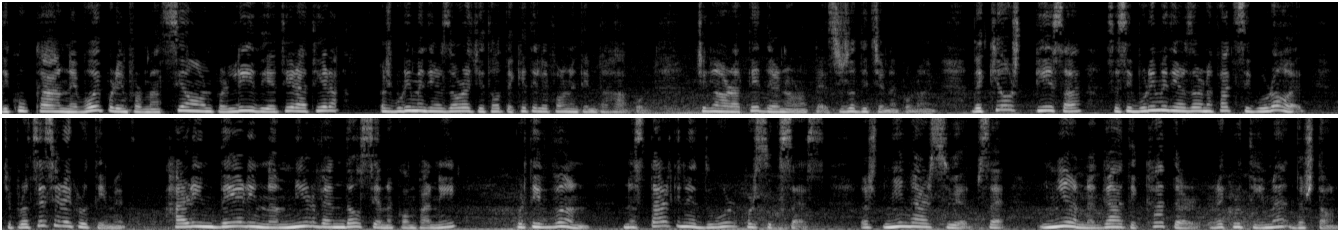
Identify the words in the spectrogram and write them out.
diku ka nevojë për informacion, për lidhje etj etj, është burimet njerëzore që i thotë ke telefonin tim të hapur që nga ora 8 deri në orën 5 çdo ditë që ne punojmë. Dhe kjo është pjesa se si burimet njerëzore në fakt sigurohet, që procesi i rekrutimit arrin deri në mirëvendosje në kompani për t'i vënë në startin e duhur për sukses. Është një nga arsyet pse një në gati 4 rekrutime dështon.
